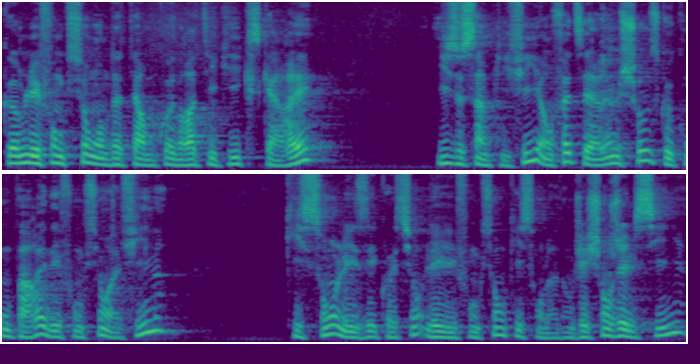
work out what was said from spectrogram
comme les fonctions ont un terme quadratique x carré, ils se simplifient. En fait, c'est la même chose que comparer des fonctions affines, qui sont les, équations, les fonctions qui sont là. Donc j'ai changé le signe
